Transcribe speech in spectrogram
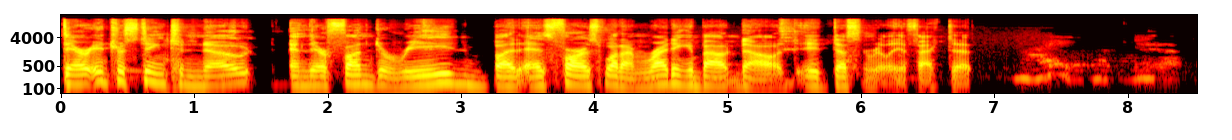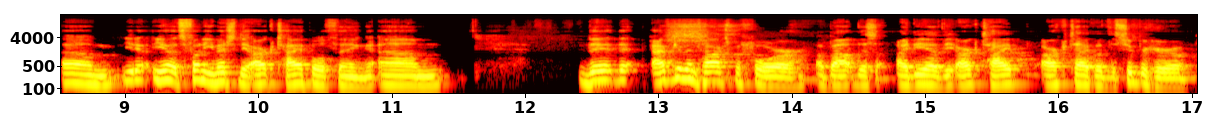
they're interesting to note and they're fun to read. But as far as what I'm writing about, no, it doesn't really affect it. Um, you know, you know, it's funny you mentioned the archetypal thing. Um, the, the, I've given talks before about this idea of the archetype archetype of the superhero,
